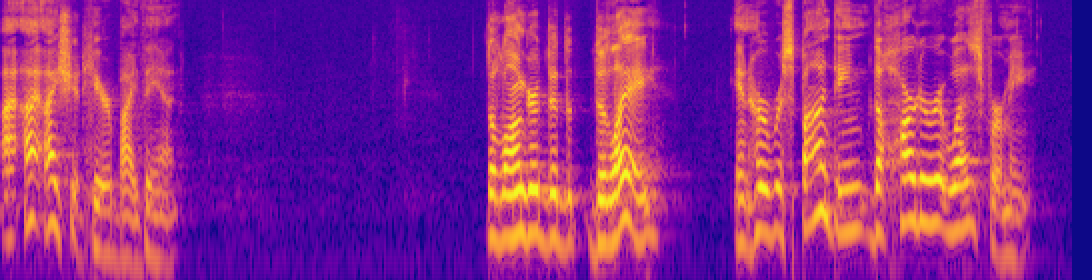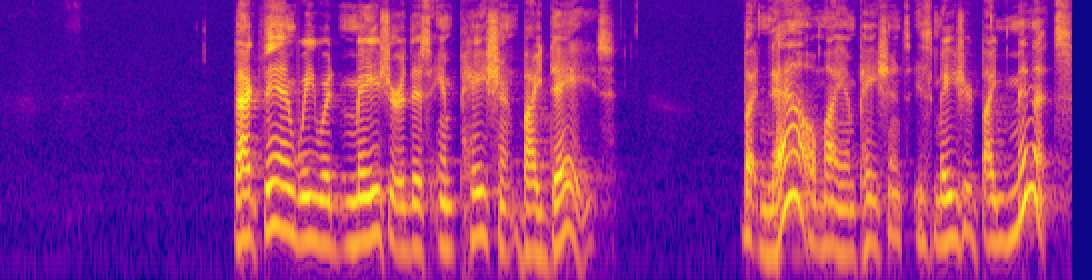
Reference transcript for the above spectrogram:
I, I, I should hear by then. The longer the delay in her responding, the harder it was for me. Back then, we would measure this impatient by days. But now, my impatience is measured by minutes.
